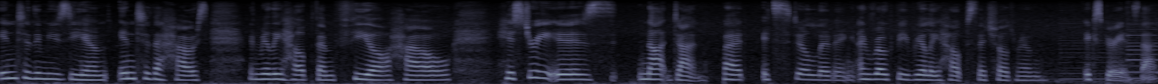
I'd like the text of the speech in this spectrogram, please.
into the museum, into the house, and really help them feel how history is not done, but it's still living. And Rokeby really helps the children experience that.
